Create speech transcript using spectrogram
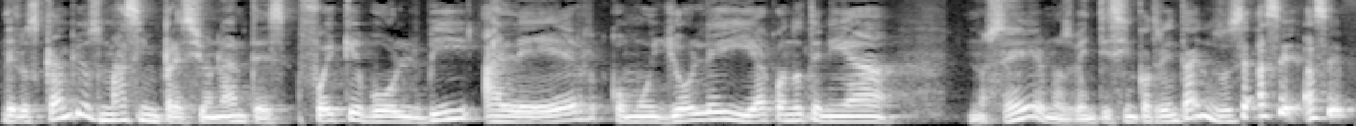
de los cambios más impresionantes fue que volví a leer como yo leía cuando tenía, no sé, unos 25, 30 años, o sea, hace, hace,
